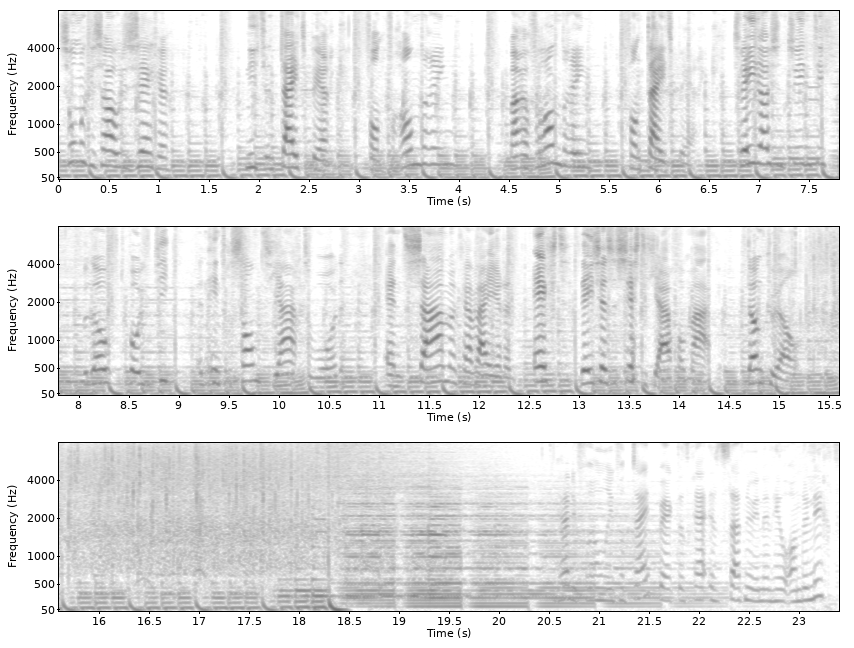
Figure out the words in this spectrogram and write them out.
Sommigen zouden zeggen, niet een tijdperk van verandering, maar een verandering van tijdperk. 2020 belooft politiek een interessant jaar te worden en samen gaan wij er een echt D66 jaar van maken. Dank u wel. Ja, die verandering van tijdperk, dat, dat staat nu in een heel ander licht.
